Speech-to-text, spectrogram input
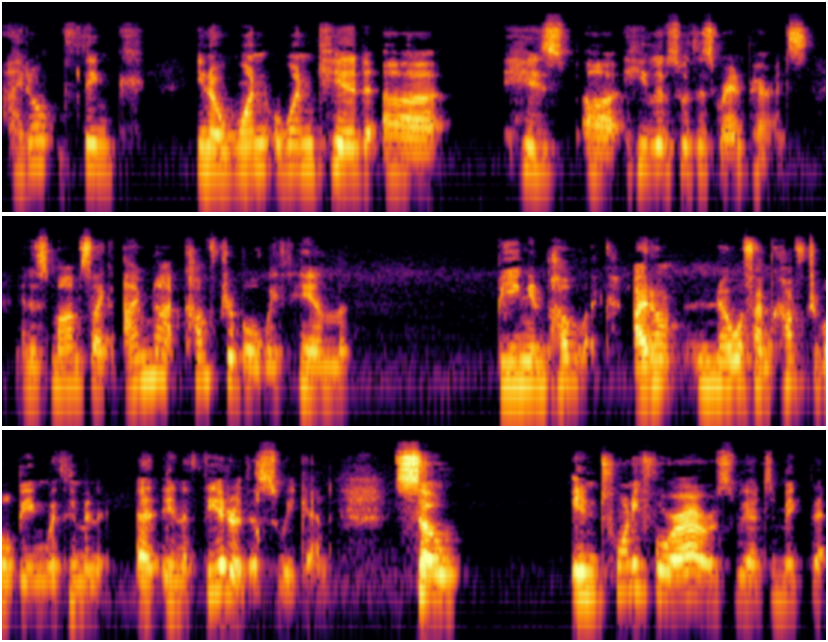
"I don't think." You know, one one kid, uh, his uh, he lives with his grandparents, and his mom's like, I'm not comfortable with him being in public. I don't know if I'm comfortable being with him in, uh, in a theater this weekend. So in 24 hours, we had to make the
